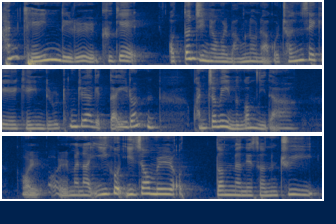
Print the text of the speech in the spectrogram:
한 개인들을 그게 어떤 진영을 막론하고 전 세계의 개인들을 통제하겠다 이런 관점에 있는 겁니다. 얼, 얼마나 이거 이 점을 어떤 면에서는 주의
